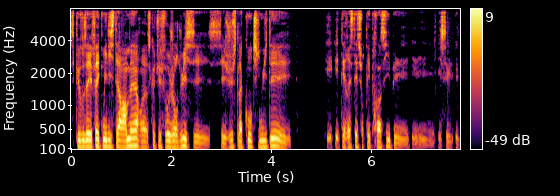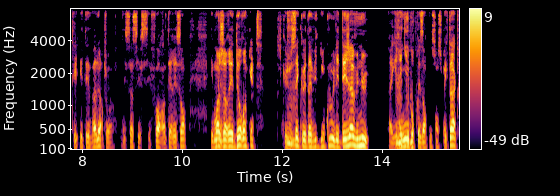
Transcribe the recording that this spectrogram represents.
ce que vous avez fait avec Ministère Amer, euh, ce que tu fais aujourd'hui, c'est juste la continuité et tu es resté sur tes principes et, et, et, tes, valeurs, tu vois. Et ça, c'est fort intéressant. Et moi, j'aurais deux requêtes. Parce que je mmh. sais que David Duclos, il est déjà venu à Grigny mmh pour présenter son spectacle.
